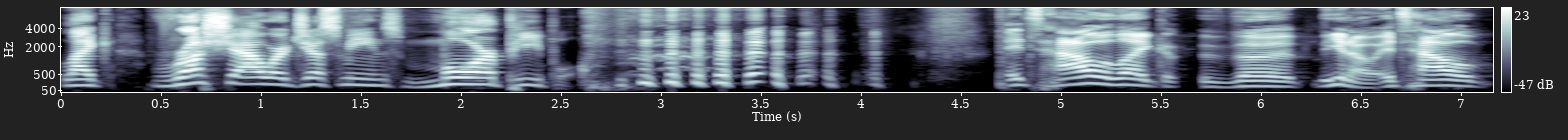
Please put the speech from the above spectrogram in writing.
Like rush hour just means more people. It's how like the you know it's how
